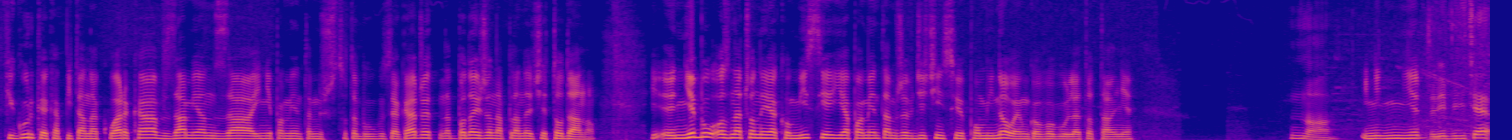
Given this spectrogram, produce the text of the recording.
figurkę kapitana Quarka w zamian za, i nie pamiętam już co to był za gadżet, na, bodajże na planecie Todano. E, nie był oznaczony jako misję i ja pamiętam, że w dzieciństwie pominąłem go w ogóle totalnie. No, I nie, nie, czyli widzicie,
